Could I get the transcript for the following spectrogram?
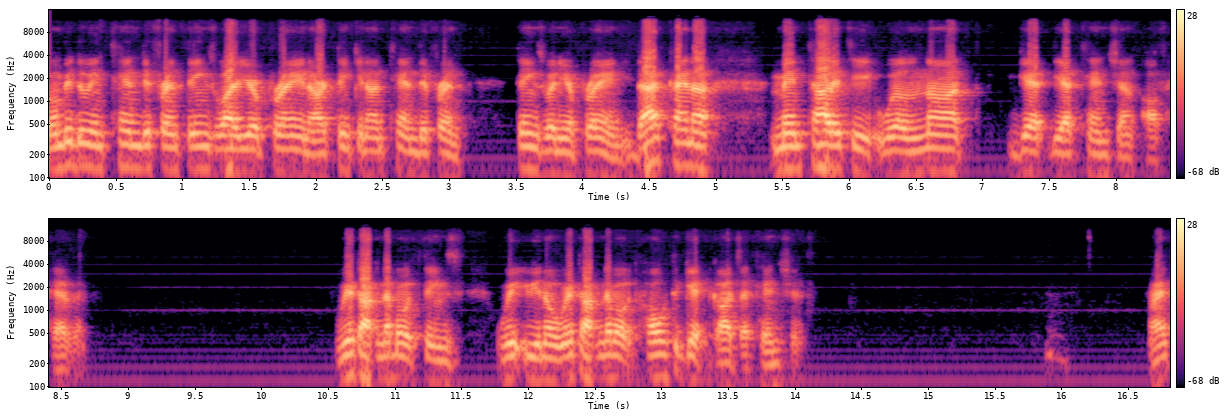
Don't be doing 10 different things while you're praying or thinking on 10 different things when you're praying. That kind of mentality will not get the attention of heaven. We're talking about things we you know we're talking about how to get God's attention right?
